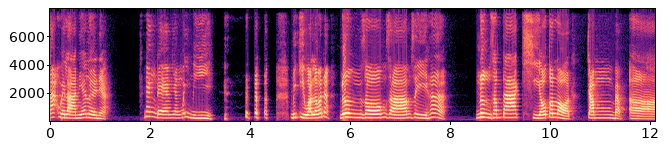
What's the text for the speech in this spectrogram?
ณเวลานี้เลยเนี่ยแท่งแดงยังไม่มี มีกี่วันแล้ววะเนี่ยหนึ่งสองสามสี่ห้า หนึ่งสัปดาห์เขียวตลอดจำแบบเอ่อ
